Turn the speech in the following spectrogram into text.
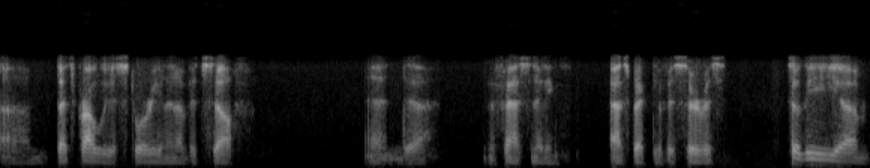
Um, that's probably a story in and of itself, and uh, a fascinating aspect of his service. So the um,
